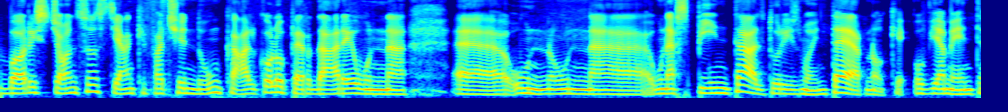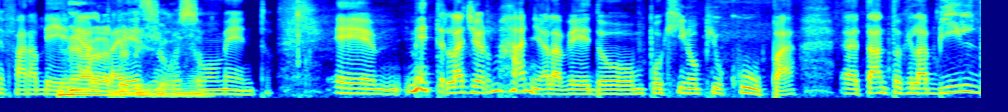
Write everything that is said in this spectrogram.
Boris Johnson stia anche facendo un calcolo per dare un... Eh, un, una, una, spinta al turismo interno che ovviamente farà bene al paese bisogno. in questo momento. E, mentre la Germania la vedo un pochino più cupa, eh, tanto che la Bild,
